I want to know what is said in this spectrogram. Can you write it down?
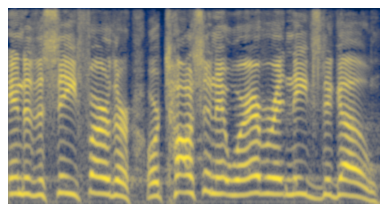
into the sea further or tossing it wherever it needs to go.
